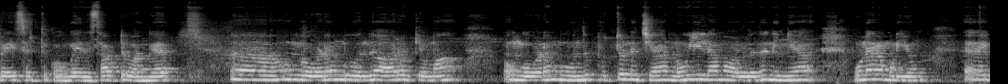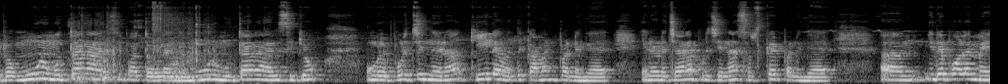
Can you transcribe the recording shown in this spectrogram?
ட்வைஸ் எடுத்துக்கோங்க. இதை சாப்பிட்டு வாங்க. உங்கள் உடம்பு வந்து ஆரோக்கியமாக உங்கள் உடம்பு வந்து புத்துணர்ச்சியாக நோய் இல்லாமல் வாழ்வதை நீங்கள் உணர முடியும். இப்போ மூணு முத்தான அரிசி பார்த்தோம்ல. இந்த மூணு முத்தான அரிசிக்கும் உங்களுக்கு பிடிச்சிருந்ததுன்னா கீழே வந்து கமெண்ட் பண்ணுங்கள் என்னோட சேனல் பிடிச்சிருந்தா சப்ஸ்கிரைப் பண்ணுங்கள் இதே போல் மே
